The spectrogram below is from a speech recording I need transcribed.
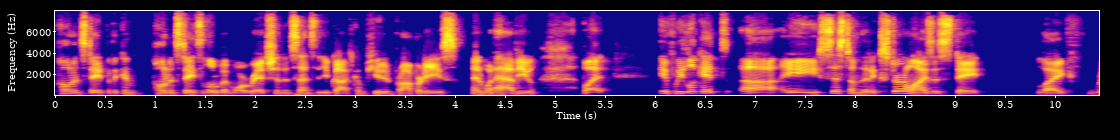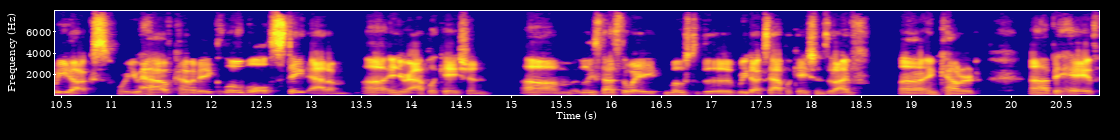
component state but the component state's a little bit more rich in the sense that you've got computed properties and what have you but if we look at uh, a system that externalizes state like Redux, where you have kind of a global state atom uh, in your application. Um, at least that's the way most of the Redux applications that I've uh, encountered uh, behave.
